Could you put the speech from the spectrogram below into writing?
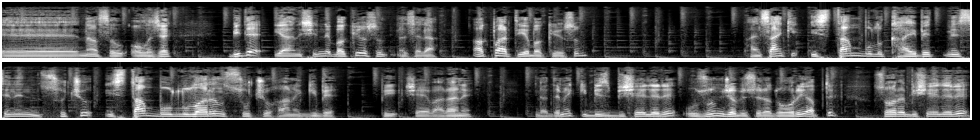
ee, nasıl olacak? Bir de yani şimdi bakıyorsun mesela AK Parti'ye bakıyorsun. Hani sanki İstanbul'u kaybetmesinin suçu İstanbulluların suçu hani gibi bir şey var. Hani ya demek ki biz bir şeyleri uzunca bir süre doğru yaptık. Sonra bir şeyleri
